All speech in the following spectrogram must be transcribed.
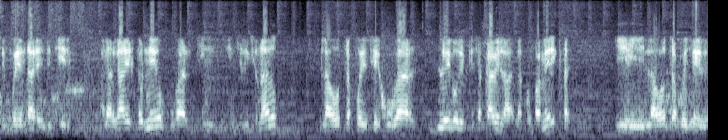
se pueden dar, es decir, alargar el torneo, jugar sin, seleccionado, la otra puede ser jugar luego de que se acabe la, Copa América y la otra puede ser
